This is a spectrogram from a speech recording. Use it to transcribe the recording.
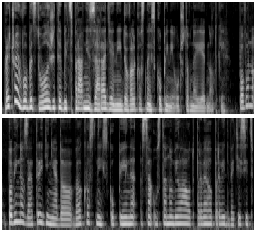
Prečo je vôbec dôležité byť správne zaradený do veľkostnej skupiny účtovnej jednotky? Povinnosť zatriedenia do veľkostných skupín sa ustanovila od 1.1.2015.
